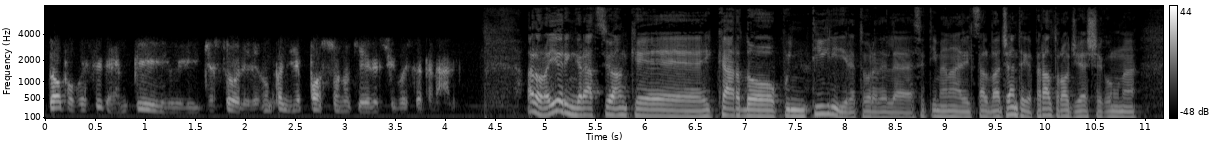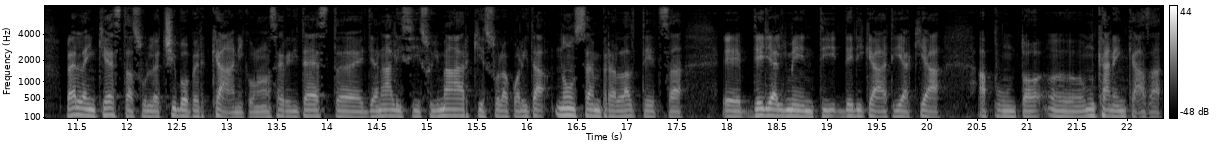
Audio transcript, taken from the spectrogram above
Dopo questi tempi i gestori delle compagnie possono chiederci queste penali. Allora, io ringrazio anche Riccardo Quintili, direttore del settimanale Il Salvagente, che peraltro oggi esce con una bella inchiesta sul cibo per cani, con una serie di test e di analisi sui marchi e sulla qualità non sempre all'altezza eh, degli alimenti dedicati a chi ha appunto eh, un cane in casa.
